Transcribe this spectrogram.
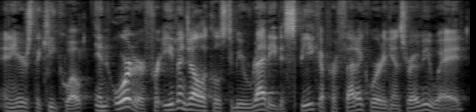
And here's the key quote In order for evangelicals to be ready to speak a prophetic word against Roe v. Wade,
